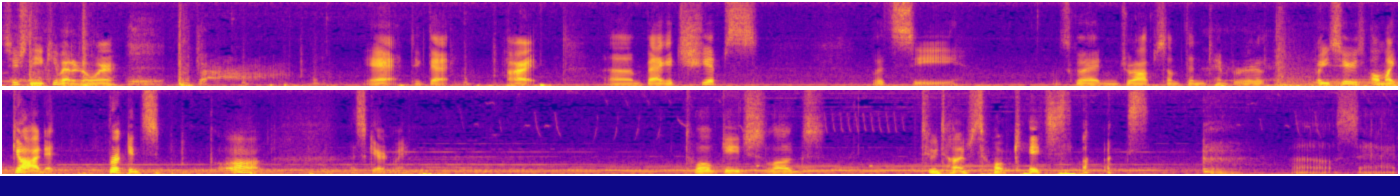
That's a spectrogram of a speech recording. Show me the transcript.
seriously, you came out of nowhere. Yeah, take that. Alright. Um, bag of chips. Let's see. Let's go ahead and drop something temporarily. Are you serious? Oh my god, that frickin' oh, that scared me. 12 gauge slugs. Two times 12 gauge slugs. oh, sad.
